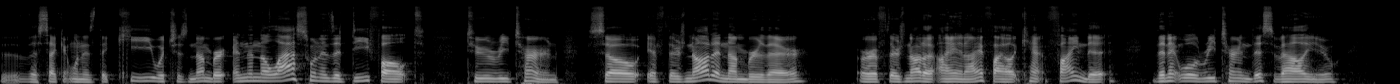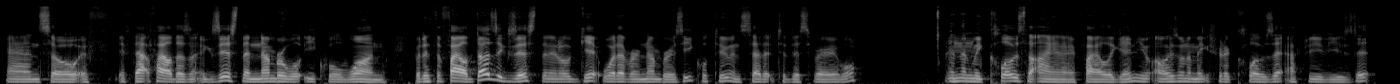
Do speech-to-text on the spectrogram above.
The, second one is the key, which is number. And then the last one is a default to return. So if there's not a number there, or if there's not an INI file, it can't find it, then it will return this value. And so if, if that file doesn't exist, then number will equal 1. But if the file does exist, then it'll get whatever number is equal to and set it to this variable. And then we close the INI file again. You always want to make sure to close it after you've used it,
